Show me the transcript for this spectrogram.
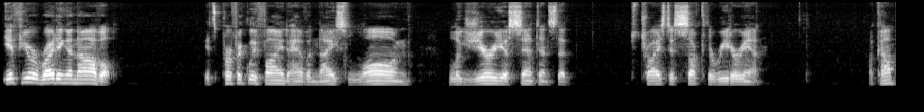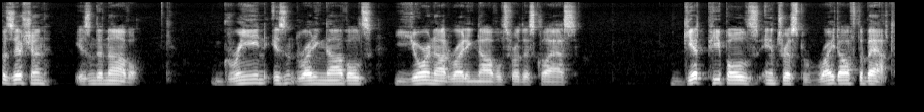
If you're writing a novel, it's perfectly fine to have a nice, long, luxurious sentence that tries to suck the reader in. A composition isn't a novel. Green isn't writing novels. You're not writing novels for this class. Get people's interest right off the bat.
